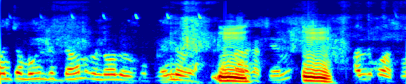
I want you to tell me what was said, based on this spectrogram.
కొంచెం బుగిలి దిద్దామని రెండు రోజులు రెండు అందుకోసం.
